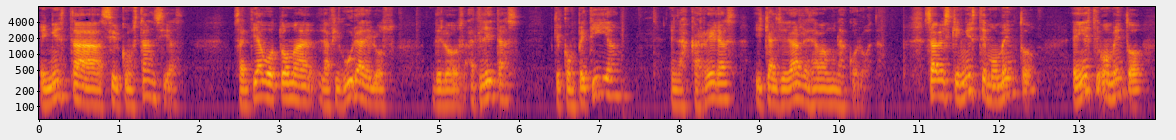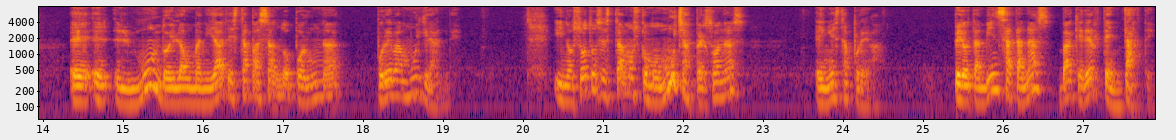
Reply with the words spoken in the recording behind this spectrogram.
En estas circunstancias, Santiago toma la figura de los, de los atletas que competían en las carreras y que al llegar les daban una corona. Sabes que en este momento, en este momento eh, el, mundo y la humanidad está pasando por una prueba muy grande. Y nosotros estamos como muchas personas en esta prueba. Pero también Satanás va a querer tentarte,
